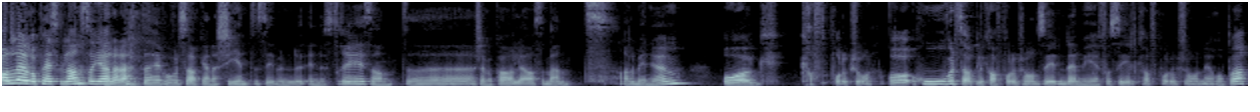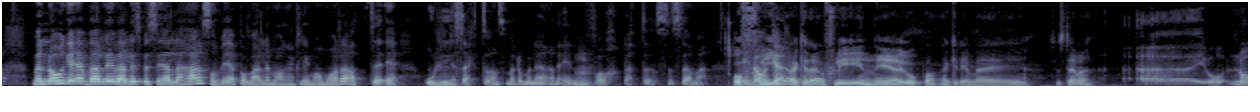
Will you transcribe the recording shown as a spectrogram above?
alle europeiske land så gjelder dette i hovedsak energiintensiv industri. Sant? eh, Kjemikalier, sement, aluminium og kraftproduksjon. Og hovedsakelig kraftproduksjon, siden det er mye fossil kraftproduksjon i Europa. Men Norge er veldig veldig spesielle her, som vi er på veldig mange klimaområder, at det er oljesektoren som er dominerende innenfor dette systemet Og i fly, Norge. er ikke det? Å fly inne i Europa, er ikke de med i systemet? Eh, jo, nå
